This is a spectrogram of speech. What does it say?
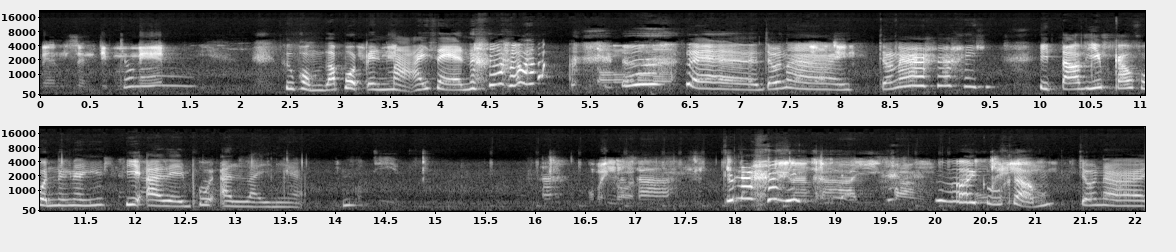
เป็นเซนติเจ้าเมนายตร คือผมรับบทเป็นหมาไอแซนนะต่อแซนเจ้านาย เจ้านาย ติดตามยิบเก้าคนหนึ่งในพี่อาเรนพูดอะไรเนี่ยฮะโอ้ my ตีลัง god กาเจ้านายตีลังกาอีกฝั่งโอ้ยกูขำเจ้านาย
